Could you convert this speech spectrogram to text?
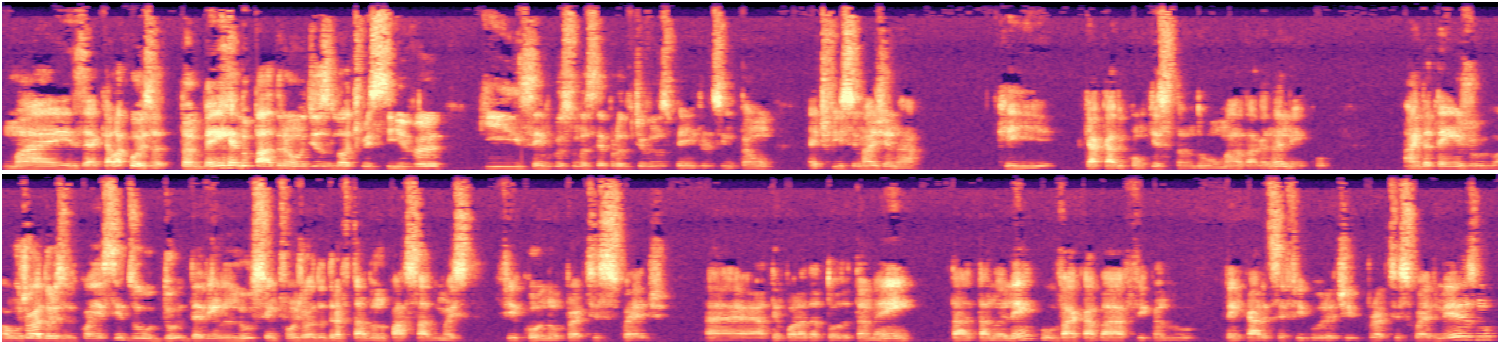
Mas é aquela coisa, também é do padrão de slot receiver que sempre costuma ser produtivo nos Patriots. Então é difícil imaginar que, que acabe conquistando uma vaga no elenco. Ainda tem alguns jogadores conhecidos, o Devin Lucien, que foi um jogador draftado ano passado, mas ficou no Practice Squad é, a temporada toda também. Tá, tá no elenco, vai acabar ficando. Tem cara de ser figura de Practice Squad mesmo.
